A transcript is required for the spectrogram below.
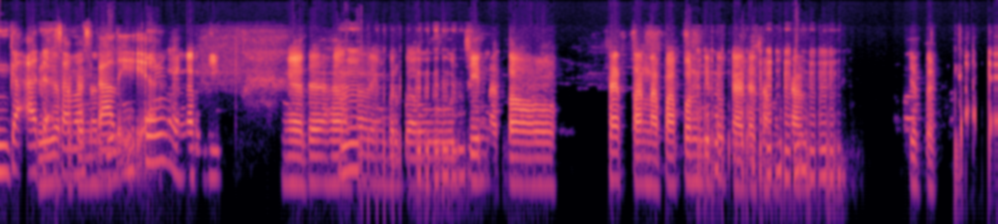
Enggak ada iya, sama sekali ya. energi. Enggak ada hal-hal hmm. yang berbau jin atau setan apa pun gitu enggak ada sama sekali. Gitu. Ada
